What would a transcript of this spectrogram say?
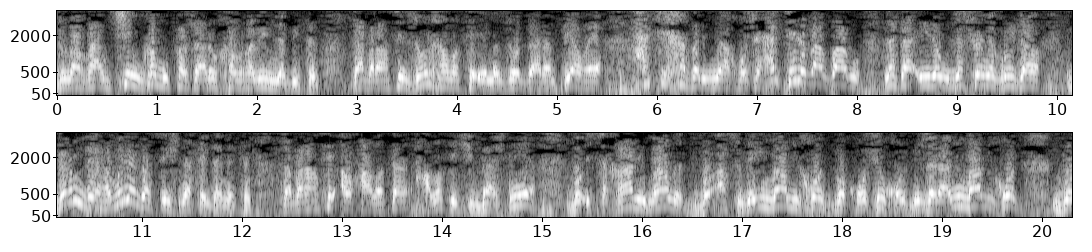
دڵەڕاوکێ و غەم و پەژارە و خەوڕەوی نەبیتن. جا بەڕاستی زۆر غەڵەتە ئێمە زۆر جاران پیاو هەیە هەرچی خەبەری ناخۆشی هەرچی لە بازار و لە دائیرە و لە شوێنێک ڕوویداوە گرم بێ هەموو لە دەستیش نەکەی دەنێتن جا بەڕاستی ئەو حاڵەتە حاڵەتێکی باش نییە بۆ ئیسقراری ماڵت بۆ ئاسوودەی ماڵی خۆت بۆ خۆشی و خۆشگوزەرانی ماڵی خۆت بۆ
